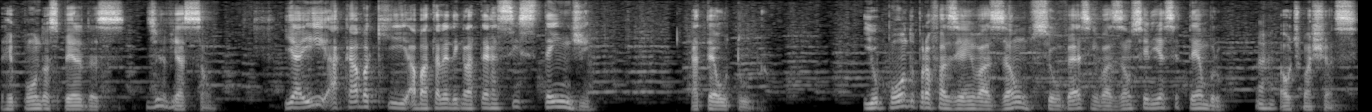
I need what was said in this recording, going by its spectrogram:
repondo as perdas de aviação. E aí acaba que a Batalha da Inglaterra se estende até outubro. E o ponto para fazer a invasão, se houvesse invasão, seria setembro, uhum. a última chance.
